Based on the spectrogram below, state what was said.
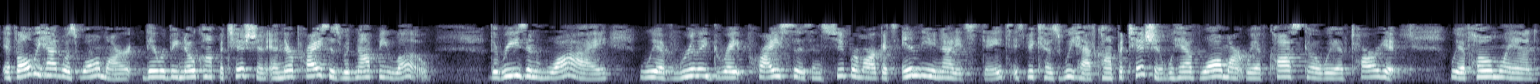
If all we had was Walmart, there would be no competition and their prices would not be low. The reason why we have really great prices in supermarkets in the United States is because we have competition. We have Walmart, we have Costco, we have Target, we have Homeland,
